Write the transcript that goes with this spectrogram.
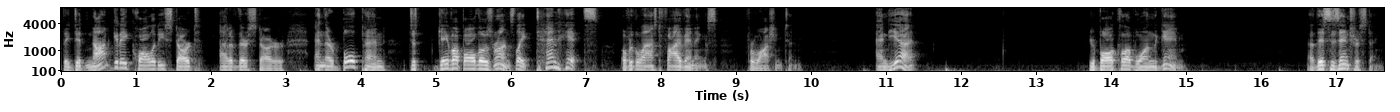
They did not get a quality start out of their starter, and their bullpen just gave up all those runs. Like 10 hits over the last five innings for Washington. And yet, your ball club won the game. Now, this is interesting.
